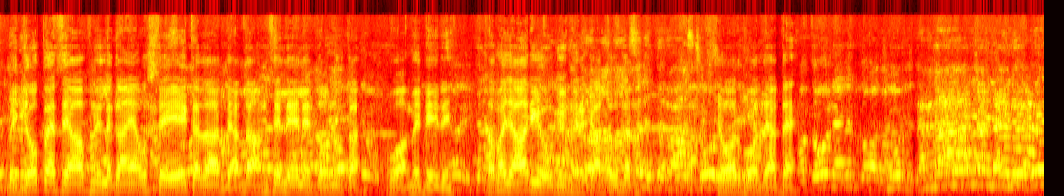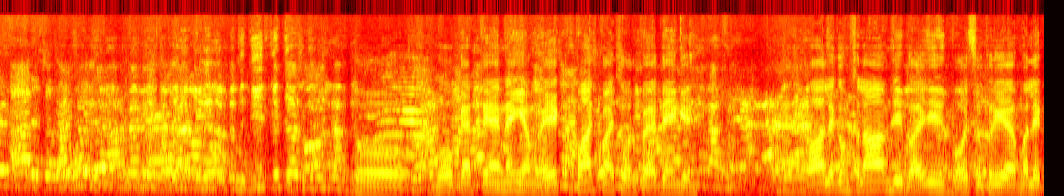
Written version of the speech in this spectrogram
भाई जो पैसे आपने लगाए हैं उससे एक हज़ार ज़्यादा हमसे ले लें दोनों का वो हमें दे दें। समझ आ रही होगी मेरे ख्याल से उधर शोर बहुत ज़्यादा है। दो ले ले दो हज़ार। तो वो कहते हैं, नहीं, हम एक पाँच पाँच सौ रुपये देंगे। वालेकुम सलाम जी, भाई जी, बहुत शुक्रिया, मलिक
